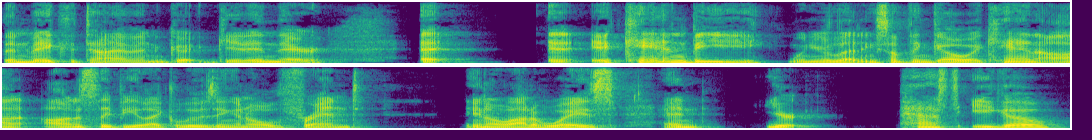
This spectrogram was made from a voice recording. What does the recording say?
then make the time and go, get in there. It, it, it can be when you're letting something go, it can honestly be like losing an old friend in a lot of ways. And your past ego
